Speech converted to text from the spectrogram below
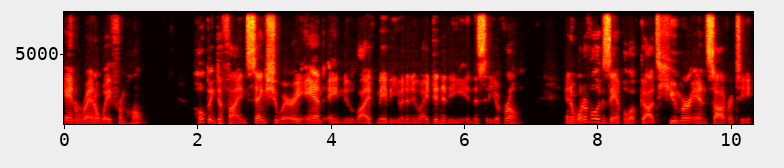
and ran away from home, hoping to find sanctuary and a new life, maybe even a new identity, in the city of Rome. In a wonderful example of God's humor and sovereignty,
